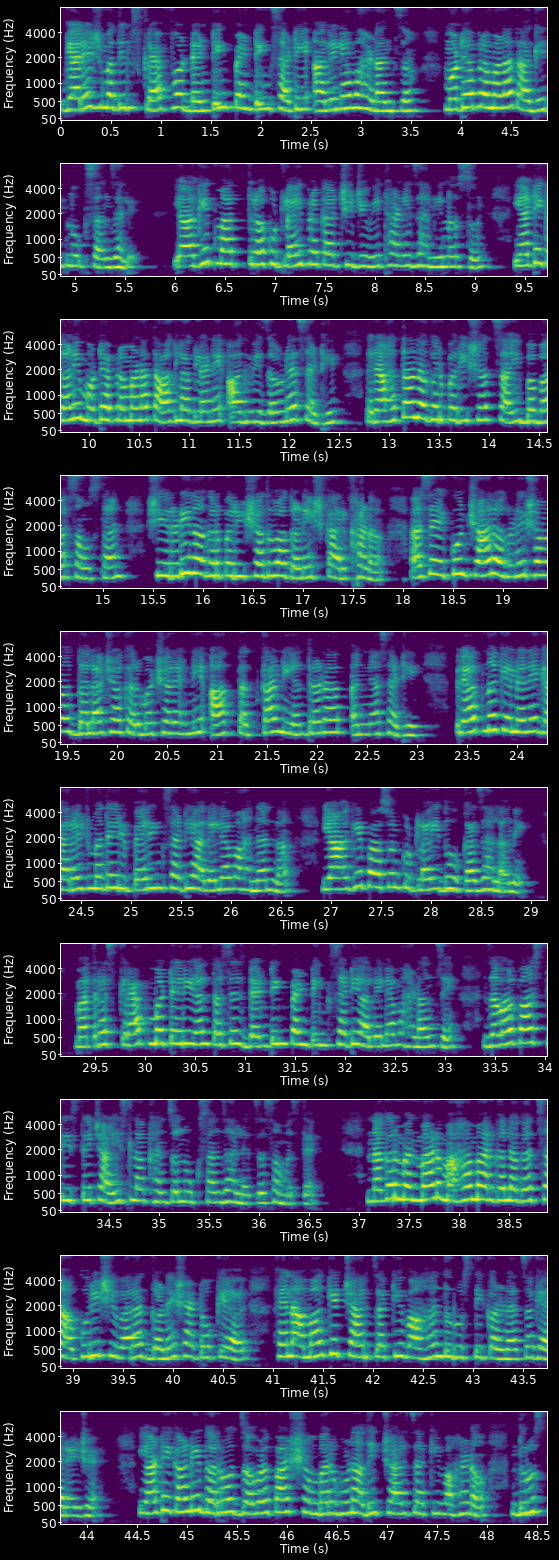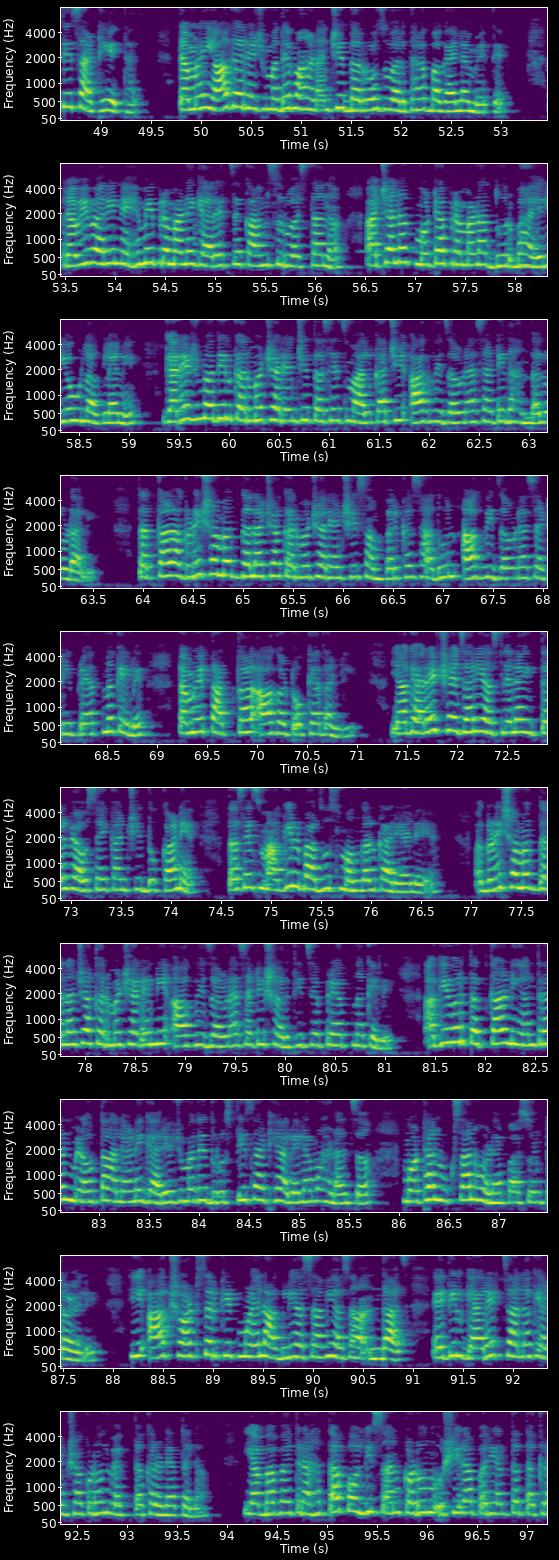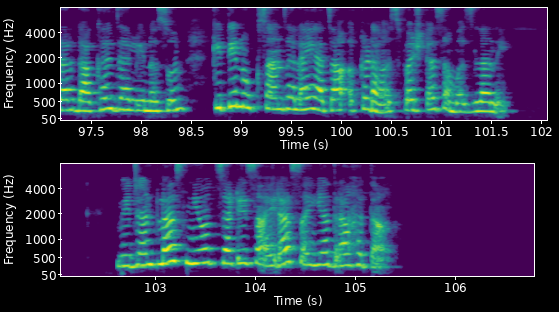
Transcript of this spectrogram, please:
गॅरेजमधील स्क्रॅप व डेंटिंग पेंटिंगसाठी आलेल्या वाहनांचं मोठ्या प्रमाणात आगीत नुकसान झाले. या आगीत मात्र कुठल्याही प्रकारची जीवितहानी झाली नसून या ठिकाणी मोठ्या प्रमाणात आग लागल्याने आग विझवण्यासाठी राहता नगर परिषद साईबाबा संस्थान शिर्डी नगर परिषद व गणेश कारखाना असे एकूण चार अग्निशमक दलाच्या कर्मचाऱ्यांनी आग तत्काळ नियंत्रणात आणण्यासाठी प्रयत्न केल्याने गॅरेजमध्ये रिपेअरिंगसाठी आलेल्या वाहनांना या आगीपासून कुठलाही धोका झाला नाही. मात्र स्क्रॅप मटेरियल तसेच डेंटिंग पेंटिंगसाठी आलेल्या वाहनांचे जवळपास तीस ते चाळीस लाखांचं नुकसान झाल्याचं समजतंय. नगर मनमाड महामार्गलगत साकुरी शिवारात गणेश ऑटो केअर हे नामांकित चारचाकी वाहन दुरुस्ती करण्याचं गॅरेज आहे. या ठिकाणी दररोज जवळपास शंभरहून अधिक चारचाकी वाहनं दुरुस्तीसाठी येतात. त्यामुळे या गॅरेजमध्ये वाहनांची दररोज वर्दळ बघायला मिळते. रविवारी नेहमीप्रमाणे गॅरेजचे काम सुरू असताना अचानक मोठ्या प्रमाणात धूर बाहेर येऊ लागल्याने गॅरेजमधील कर्मचाऱ्यांची तसेच मालकाची आग विझवण्यासाठी धांदल उडाली. तत्काळ अग्निशमक दलाच्या कर्मचाऱ्यांशी संपर्क साधून आग विझवण्यासाठी प्रयत्न केले त्यामुळे तात्काळ आग आटोक्यात आणली. या गॅरेज शेजारी असलेल्या इतर व्यावसायिकांची दुकाने आहेत, तसेच मागील बाजूस मंगल कार्यालय आहे. अग्निशमक दलाच्या कर्मचाऱ्यांनी आग विझवण्यासाठी शर्थीचे प्रयत्न केले. आगीवर तत्काळ नियंत्रण मिळवता आल्याने गॅरेजमध्ये दुरुस्तीसाठी आलेल्या वाहनांचं मोठं नुकसान होण्यापासून टळले. ही आग शॉर्ट सर्किटमुळे लागली असावी असा अंदाज येथील गॅरेज चालक यांच्याकडून व्यक्त करण्यात आला. याबाबत राहता पोलिसांकडून उशिरापर्यंत तक्रार दाखल झाली नसून किती नुकसान झालं याचा आकडा स्पष्ट समजला नाही. विजन प्लस न्यूजसाठी सायरा सय्यद राहता.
